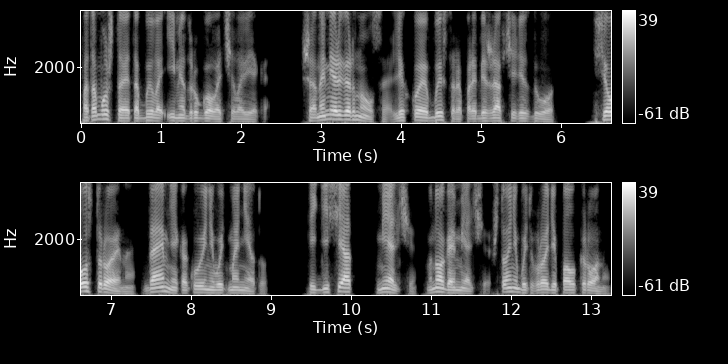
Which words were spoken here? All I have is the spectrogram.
потому что это было имя другого человека. Шаномер вернулся, легко и быстро пробежав через двор. «Все устроено, дай мне какую-нибудь монету». «Пятьдесят? Мельче, много мельче, что-нибудь вроде полкроны».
